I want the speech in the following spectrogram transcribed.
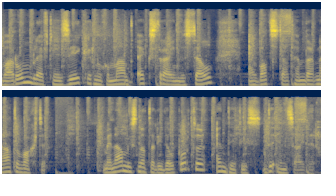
Waarom blijft hij zeker nog een maand extra in de cel en wat staat hem daarna te wachten? Mijn naam is Nathalie Delporte en dit is de Insider.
